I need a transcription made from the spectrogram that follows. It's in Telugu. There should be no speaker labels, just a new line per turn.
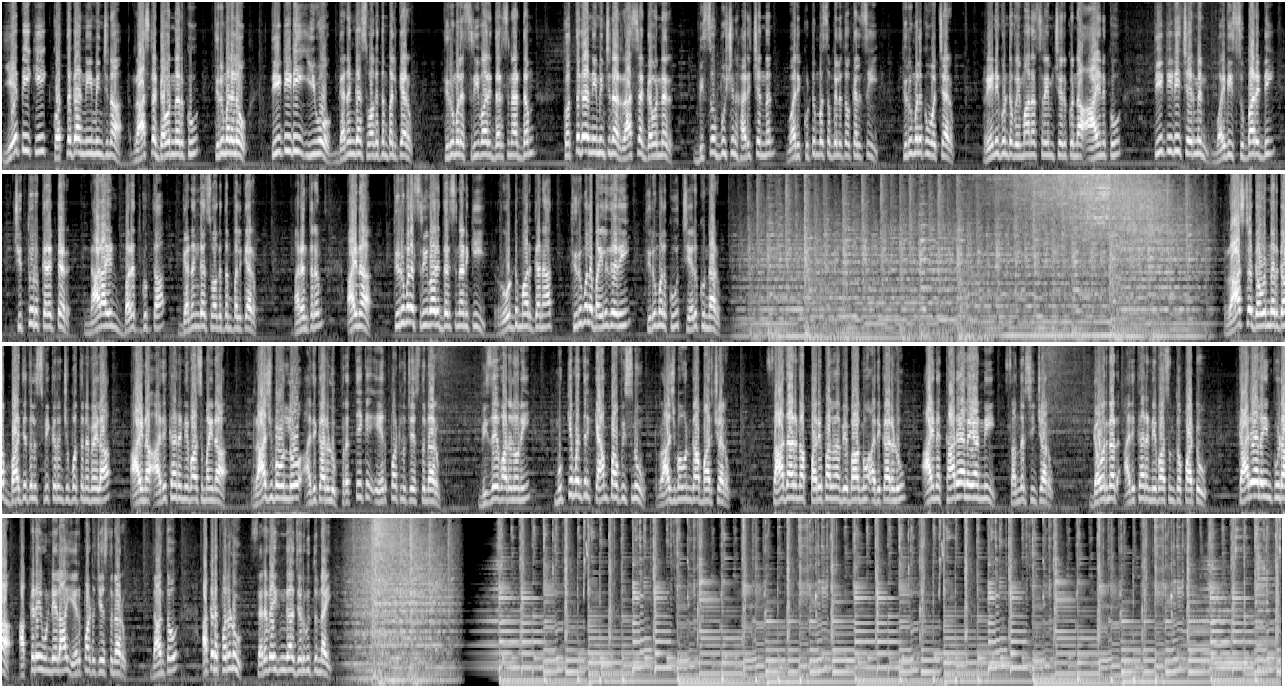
ఏపీకి కొత్తగా నియమించిన రాష్ట్ర గవర్నర్కు తిరుమలలో టీటీడీ ఈఓ ఘనంగా స్వాగతం పలికారు. తిరుమల శ్రీవారి దర్శనార్థం కొత్తగా నియమించిన రాష్ట్ర గవర్నర్ బిశ్వభూషణ్ హరిచందన్ వారి కుటుంబ సభ్యులతో కలిసి తిరుమలకు వచ్చారు. రేణిగుంట విమానాశ్రయం చేరుకున్న ఆయనకు TTD chairman Y V Subbareddy Chittoor collector Narayan Bharat Gupta ఘనంగా స్వాగతం పలికారు. అనంతరం ఆయన తిరుమల శ్రీవారి దర్శనానికి రోడ్డు మార్గాన తిరుమల బయలుదేరి తిరుమలకు చేరుకున్నారు. రాష్ట్ర గవర్నర్గా బాధ్యతలు స్వీకరించబోతున్న వేళ ఆయన అధికార నివాసమైన రాజ్భవన్లో అధికారులు ప్రత్యేక ఏర్పాట్లు చేస్తున్నారు. విజయవాడలోని ముఖ్యమంత్రి క్యాంప్ ఆఫీసును రాజ్భవన్గా మార్చారు. సాధారణ పరిపాలన విభాగం అధికారులు ఆయన కార్యాలయాన్ని సందర్శించారు. గవర్నర్ అధికార నివాసంతో పాటు కార్యాలయం కూడా అక్కడే ఉండేలా ఏర్పాటు చేస్తున్నారు. దాంతో అక్కడ పనులు శరవేగంగా జరుగుతున్నాయి.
